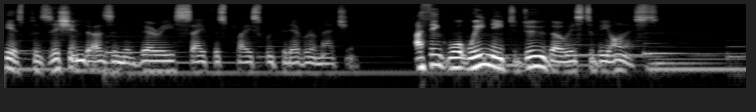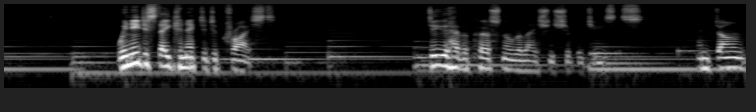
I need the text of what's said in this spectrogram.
He has positioned us in the very safest place we could ever imagine. I think what we need to do, though, is to be honest. We need to stay connected to Christ. Do you have a personal relationship with Jesus? And don't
